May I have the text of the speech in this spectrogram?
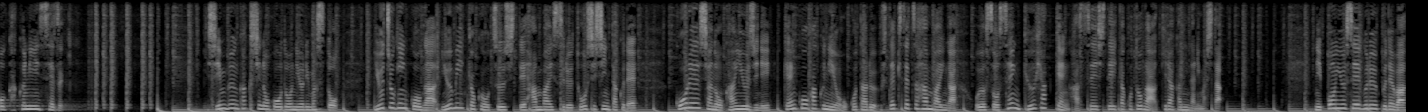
を確認せず。新聞各紙の報道によりますと、ゆうちょ銀行が郵便局を通じて販売する投資信託で、高齢者の勧誘時に健康確認を怠る不適切販売がおよそ1900件発生していたことが明らかになりました。日本郵政グループでは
